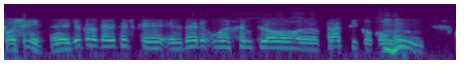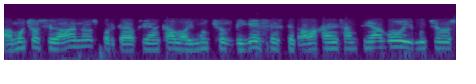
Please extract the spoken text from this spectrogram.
Pues sí, eh, yo creo que a veces que el ver un ejemplo eh, práctico, común, a muchos ciudadanos, porque al fin y al cabo hay muchos vigueses que trabajan en Santiago y muchas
